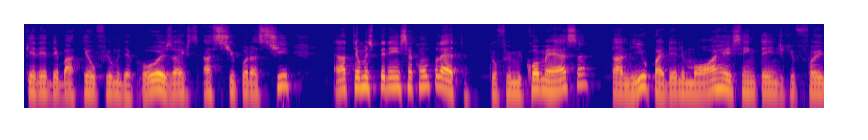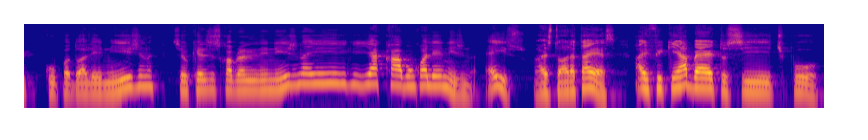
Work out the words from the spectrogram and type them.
querer debater o filme depois, assistir por assistir, ela tem uma experiência completa. Que o filme começa, tá ali, o pai dele morre, aí você entende que foi culpa do alienígena, sei o que, eles descobrem alienígena e, e acabam com o alienígena. É isso. A história tá essa. Aí fiquem abertos se, tipo,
